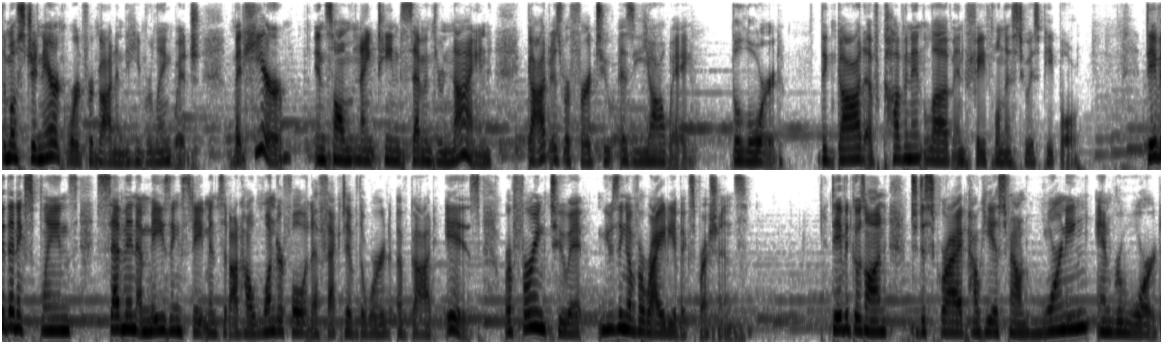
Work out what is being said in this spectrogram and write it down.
the most generic word for God in the Hebrew language. But here, in Psalm 19, 7 through 9, God is referred to as Yahweh, the Lord, the God of covenant love and faithfulness to his people. David then explains seven amazing statements about how wonderful and effective the Word of God is, referring to it using a variety of expressions. David goes on to describe how he has found warning and reward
